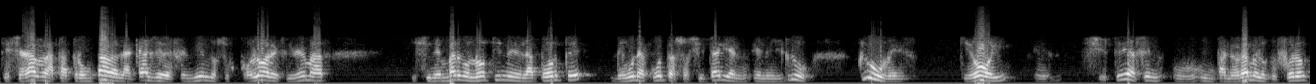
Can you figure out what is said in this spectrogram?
que se agarran hasta trompada en la calle defendiendo sus colores y demás, y sin embargo no tienen el aporte de una cuota societaria en, el club. Clubes que hoy, eh, si ustedes hacen un, panorama de lo que fueron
